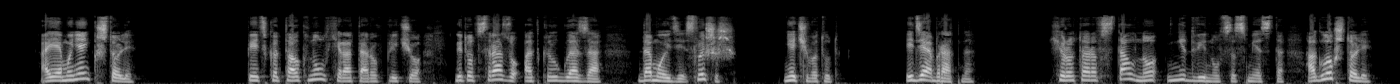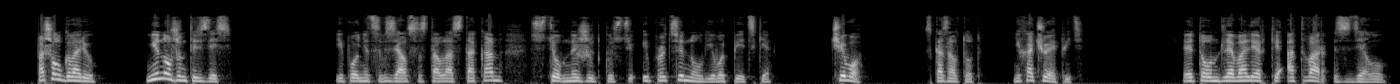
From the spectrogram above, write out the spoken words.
— А я ему нянька, что ли? — Петька толкнул Хиротару в плечо, и тот сразу открыл глаза. «Домой иди, слышишь? Нечего тут. Иди обратно». Хиротаров встал, но не двинулся с места. «Оглох, что ли? Пошел, говорю. Не нужен ты здесь». Японец взял со стола стакан с темной жидкостью и протянул его Петьке. «Чего?» — сказал тот. «Не хочу я пить». «Это он для Валерки отвар сделал»,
